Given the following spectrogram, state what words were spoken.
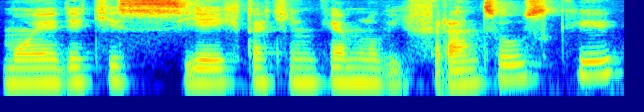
Moje děti s jejich tatínkem mluví francouzsky.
